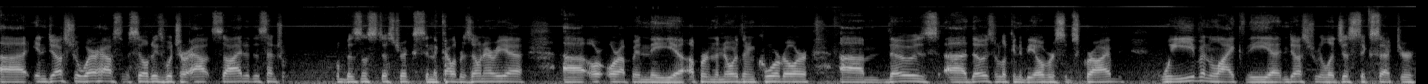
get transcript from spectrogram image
uh, industrial warehouse facilities which are outside of the central business districts in the Calabarzon area uh, or, or, up in the uh, upper in the northern corridor. Um, those uh, those are looking to be oversubscribed. We even like the uh, industrial logistics sector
